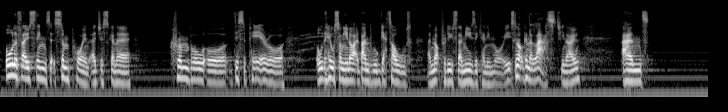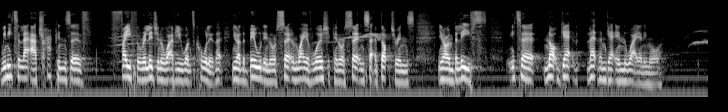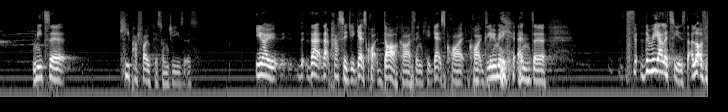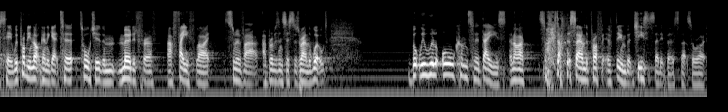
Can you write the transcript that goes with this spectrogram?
All of those things at some point are just going to crumble or disappear or all the Hillsong United band will get old and not produce their music anymore. It's not going to last, you know. And we need to let our trappings of faith or religion or whatever you want to call it, that, you know, the building or a certain way of worshipping or a certain set of doctrines, you know, and beliefs, we need to not get, let them get in the way anymore. We need to keep our focus on Jesus. You know, th- that, that passage, it gets quite dark, I think. It gets quite, quite gloomy. And uh, f- the reality is that a lot of us here, we're probably not going to get t- tortured and murdered for our, our faith like some of our, our brothers and sisters around the world. But we will all come to days, and I, sorry, I don't sound the prophet of doom, but Jesus said it first, that's all right.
